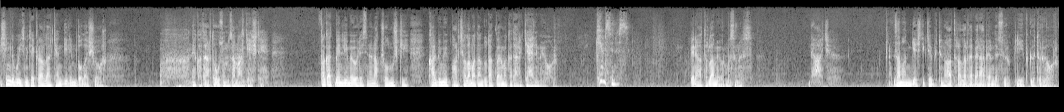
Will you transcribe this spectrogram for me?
Şimdi bu ismi tekrarlarken dilim dolaşıyor. Ne kadar da uzun zaman geçti. Fakat benliğime öylesine nakşolmuş ki Kalbimi parçalamadan dudaklarıma kadar gelmiyor. Kimsiniz? Beni hatırlamıyor musunuz? Ne acı Zaman geçtikçe bütün hatıraları da beraberinde sürükleyip götürüyor.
